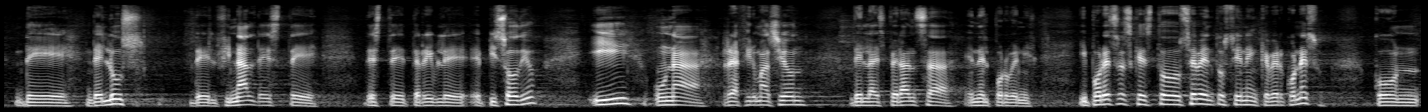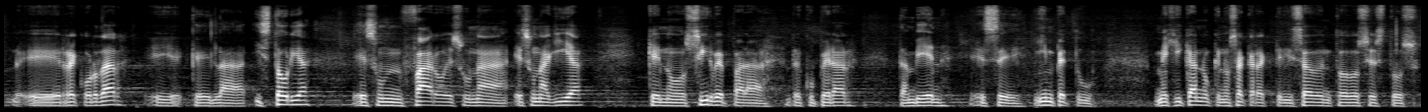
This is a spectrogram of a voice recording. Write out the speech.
de, luz del final de este, de este terrible episodio y una reafirmación de la esperanza en el porvenir. Y por eso es que estos eventos tienen que ver con eso, con eh, recordar eh, que la historia es un faro, es una, es una guía que nos sirve para recuperar también ese ímpetu mexicano que nos ha caracterizado en todos estos,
